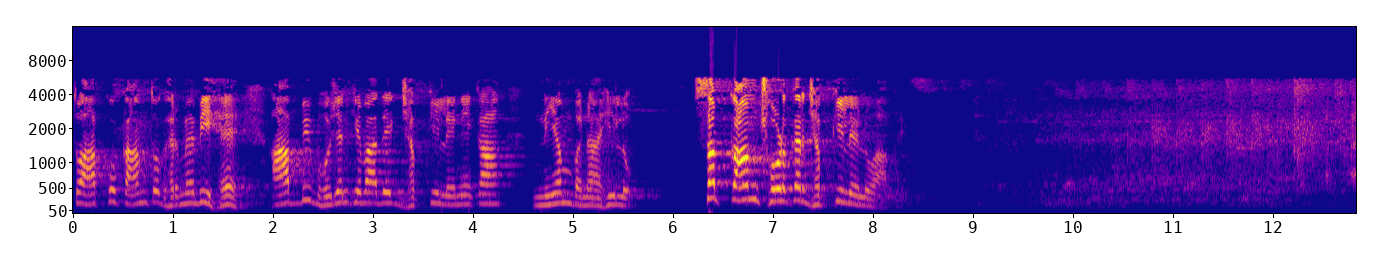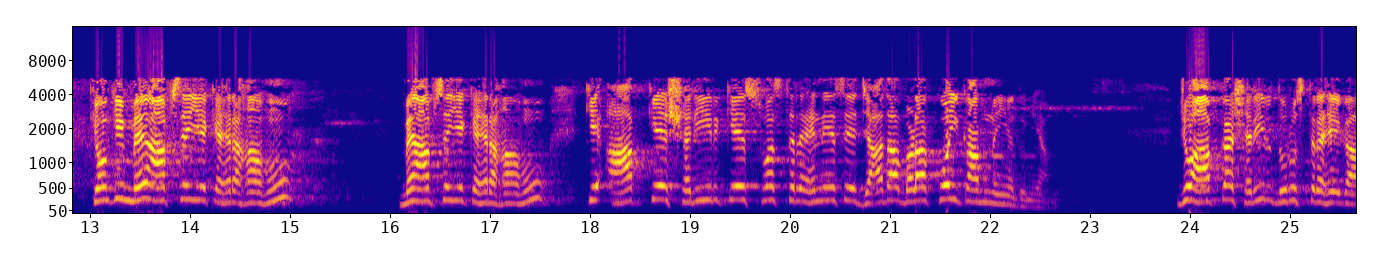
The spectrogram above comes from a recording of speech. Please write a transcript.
तो आपको काम तो घर में भी है, आप भी भोजन के बाद एक झपकी लेने का नियम बना ही लो। सब काम छोड़कर झपकी ले लो आप क्योंकि मैं आपसे यह कह रहा हूँ, मैं आपसे यह कह रहा हूँ कि आपके शरीर के स्वस्थ रहने से ज़्यादा बड़ा कोई काम नहीं है दुनिया में। जो आपका शरीर दुरुस्त रहेगा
